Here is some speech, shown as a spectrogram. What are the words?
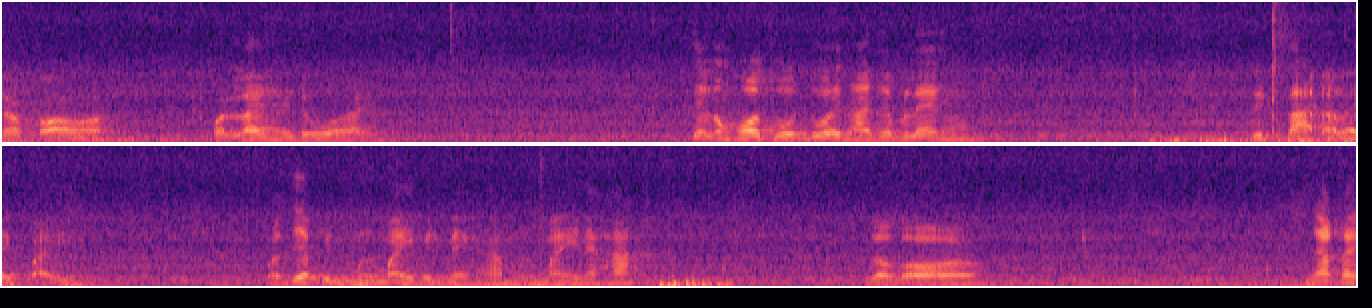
แล้วก็กดไลค์ให้ด้วยจะต้องข้อโทษด้วยถ้าจะแรงวิสาดอะไรไปว่าจะเป็นมือไม้เป็นแม่ค่ะมือไม้นะคะ แล้วก็อยากให้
